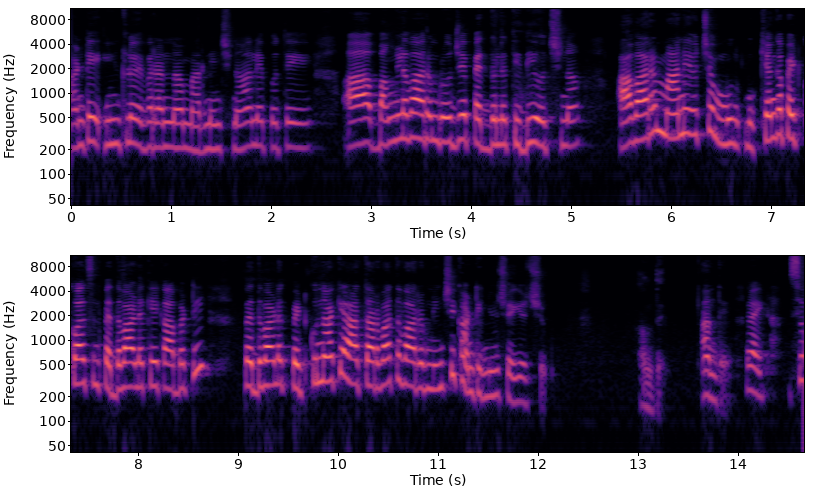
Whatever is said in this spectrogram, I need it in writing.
అంటే ఇంట్లో ఎవరన్నా మరణించినా లేకపోతే ఆ మంగళవారం రోజే పెద్దల తిథి వచ్చినా ఆ వారం మానేయొచ్చా ముఖ్యంగా పెట్టుకోవాల్సింది పెద్దవాళ్ళకే కాబట్టి పెద్దవాళ్ళకి పెట్టుకున్నాకే ఆ తర్వాత వారం నుంచి కంటిన్యూ చేయొచ్చు. అంతే. అంతే. రైట్ సో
